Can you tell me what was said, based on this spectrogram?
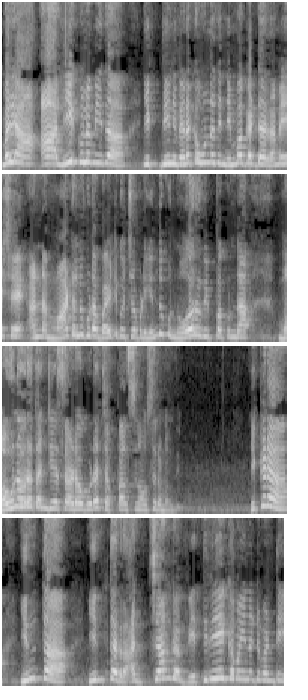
మరి ఆ- లీకుల మీద దీని వెనక ఉన్నది నిమ్మగడ్డ రమేషే అన్న మాటలు కూడా బయటకు వచ్చినప్పుడు ఎందుకు నోరు విప్పకుండా మౌనవ్రతం చేశాడో కూడా చెప్పాల్సిన అవసరం ఉంది. ఇక్కడ ఇంత ఇంత రాజ్యాంగ వ్యతిరేకమైనటువంటి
